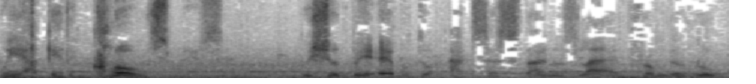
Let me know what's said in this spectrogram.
We are getting close, Mason. We should be able to access Steiner's lab from the roof.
